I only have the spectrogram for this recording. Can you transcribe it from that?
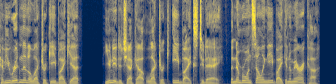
Have you ridden an electric e bike yet? You need to check out Lectric E Bikes today, the number one selling e bike in America.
